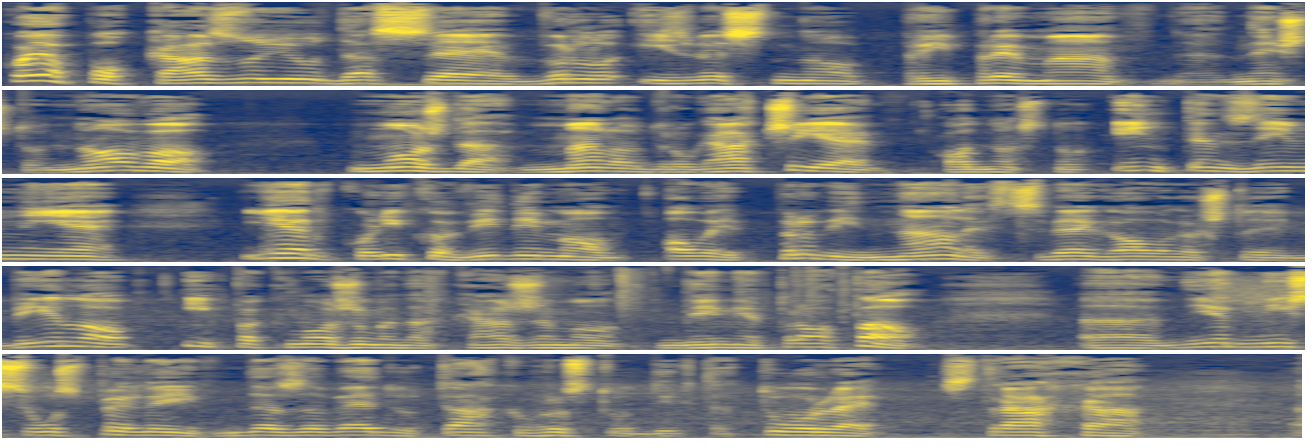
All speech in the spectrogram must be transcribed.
koja pokazuju da se vrlo izvesno priprema nešto novo, možda malo drugačije, odnosno intenzivnije, jer koliko vidimo ovaj prvi nalet svega ovoga što je bilo, ipak možemo da kažemo da im je propao, e, jer nisu uspjeli da zavedu takvu vrstu diktature, straha, e,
